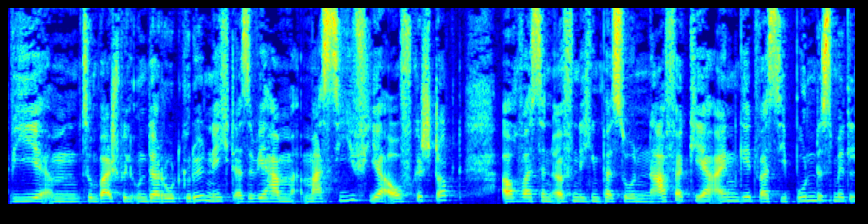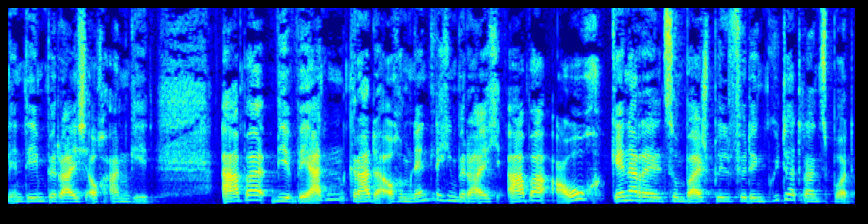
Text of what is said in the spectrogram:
wie ähm, zum Beispiel unter Rot-Grün nicht. Also wir haben massiv hier aufgestockt, auch was den öffentlichen Personennahverkehr angeht, was die Bundesmittel in dem Bereich auch angeht. Aber wir werden gerade auch im ländlichen Bereich, aber auch generell zum Beispiel für den Gütertransport,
